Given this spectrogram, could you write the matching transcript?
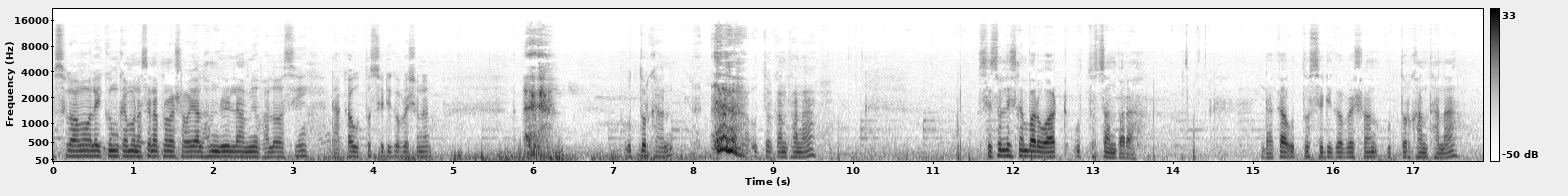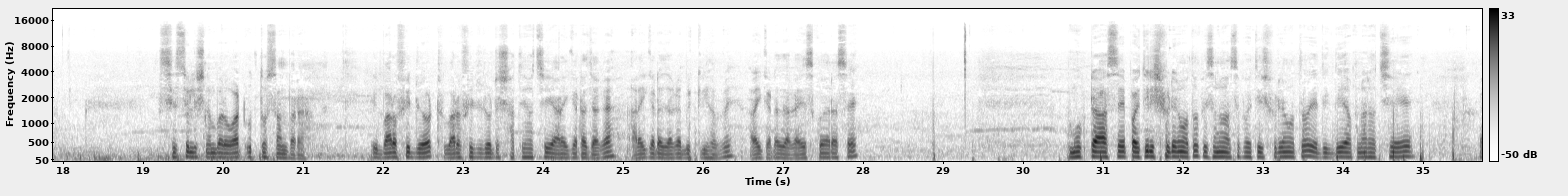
আসসালামু আলাইকুম, কেমন আছেন আপনারা সবাই? আলহামদুলিল্লাহ, আমিও ভালো আছি। ঢাকা উত্তর সিটি কর্পোরেশনের উত্তরখান উত্তরখান থানা, ছেচল্লিশ নম্বর ওয়ার্ড, উত্তর চানপাড়া ঢাকা উত্তর সিটি কর্পোরেশন উত্তরখান থানা, ছেচল্লিশ নম্বর ওয়ার্ড, উত্তর চানপাড়া এই বারো ফিট রোড, বারো ফিট রোডের সাথে হচ্ছে আড়াই কাটা জায়গা। আড়াই কাটা জায়গা বিক্রি হবে, আড়াই কাটা জায়গা স্কোয়ার আছে। মুখটা আছে পঁয়ত্রিশ ফিটের মতো, পিছনেও আছে পঁয়ত্রিশ ফিটের মতো। এদিক দিয়ে আপনার হচ্ছে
